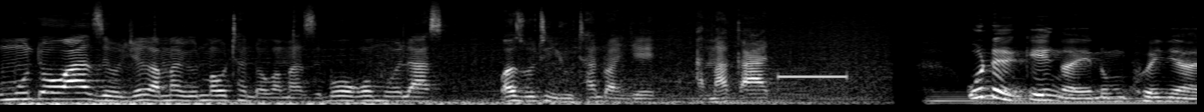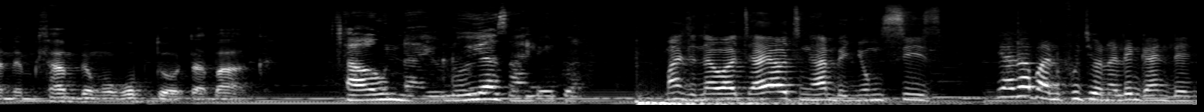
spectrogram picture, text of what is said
Umuntu owaziyo njengamanje uma uthandwa kwamazibuko komolasa wazi ukuthi nje uthandwa nje amakati. unenkinga yena umkhwenyane mhlambe ngokobudoda bakhe Awunayo lo uyazalelwa. Manje nawe wathi hayi awuthi ngihambe ngiyomsiza yakabani futhi yona le ngane leyo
